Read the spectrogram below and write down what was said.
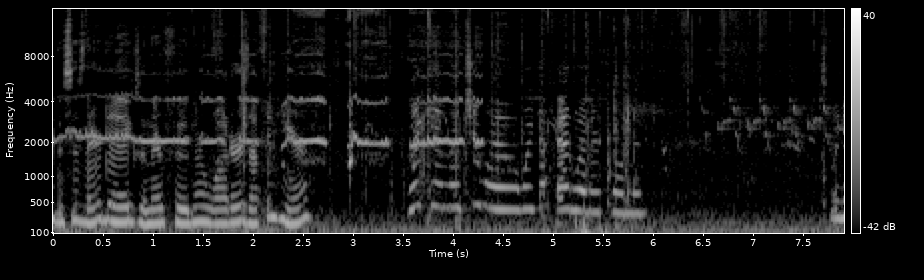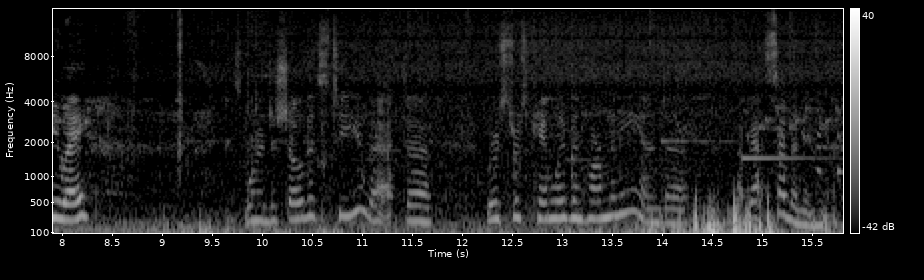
this is their digs and their food and their water is up in here. I can't let you out. We got bad weather coming. So anyway, just wanted to show this to you that uh, roosters can live in harmony and uh, I've got seven in here.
